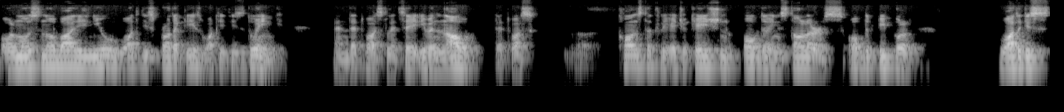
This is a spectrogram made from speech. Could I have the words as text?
Almost nobody knew what this product is, what it is doing. And that was, let's say, even now, that was uh, constantly education of the installers, of the people, what these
